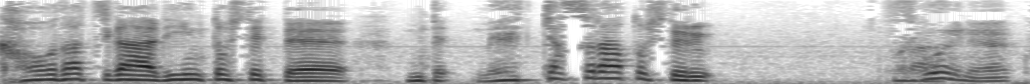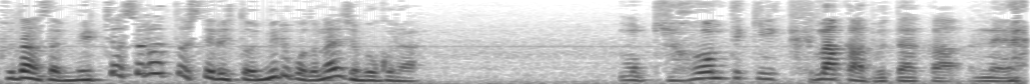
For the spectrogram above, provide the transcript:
顔立ちが凛としてて、見て、めっちゃスラーっとしてる。すごいね。普段さ、めっちゃスラッとしてる人見ることないでしょ、僕ら。もう基本的に熊か豚か、ね。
